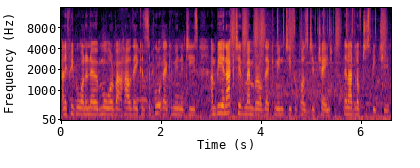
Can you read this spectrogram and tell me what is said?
and if people want to know more about how they can support their communities and be an active member of their community for positive change, then I'd love to speak to you.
